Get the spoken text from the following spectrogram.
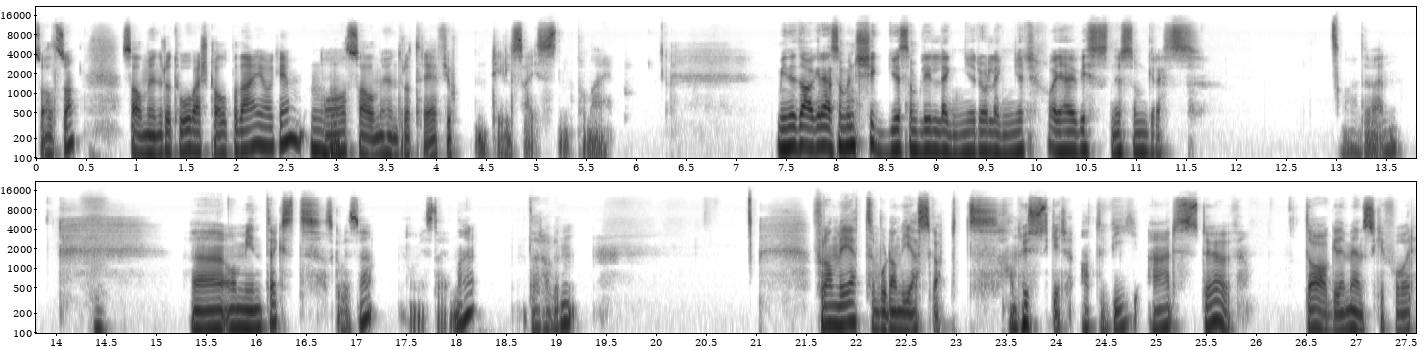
Så altså Salme 102 vers 12 på deg, Joakim, Mhm. og Salme 103 14 til 16 på meg. Mine dager er som en skygge som blir lenger og lenger, og jeg visner som gress. Du verden. Uh, og min tekst, skal vi se, nå mista jeg den her. Der har vi den. For han vet hvordan vi er skapt, han husker at vi er støv. Dagene mennesket får,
